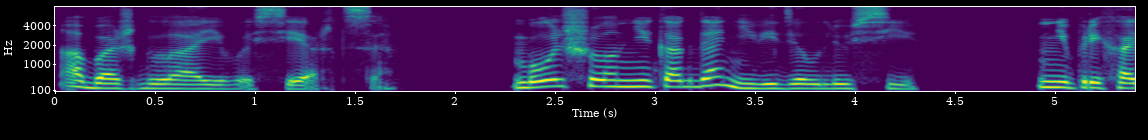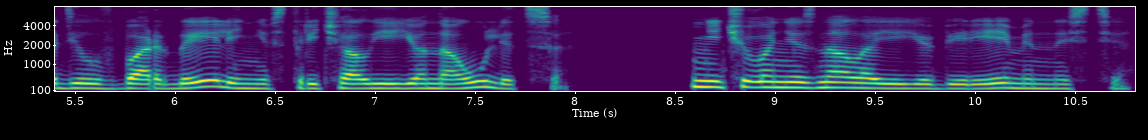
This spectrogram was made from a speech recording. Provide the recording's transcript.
обожгла его сердце. Больше он никогда не видел Люси. Не приходил в бордель и не встречал ее на улице. Ничего не знал о ее беременности,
